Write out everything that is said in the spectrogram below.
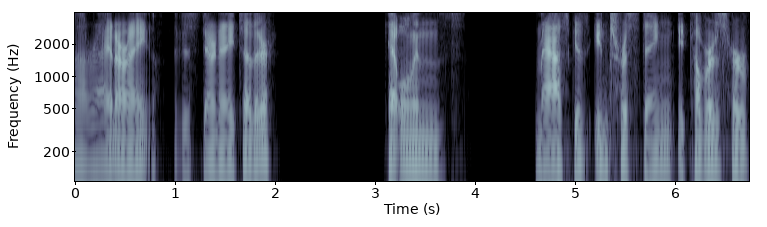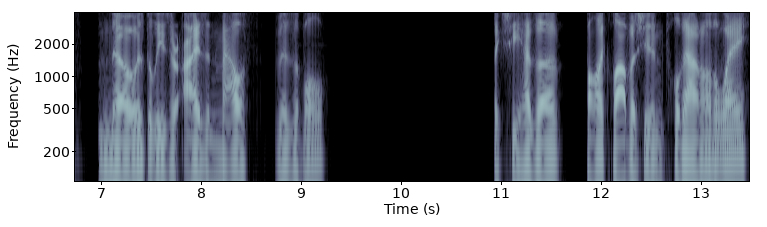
All right, all right. They're just staring at each other. Catwoman's mask is interesting. It covers her nose but leaves her eyes and mouth visible. Like she has a balaclava she didn't pull down all the way.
